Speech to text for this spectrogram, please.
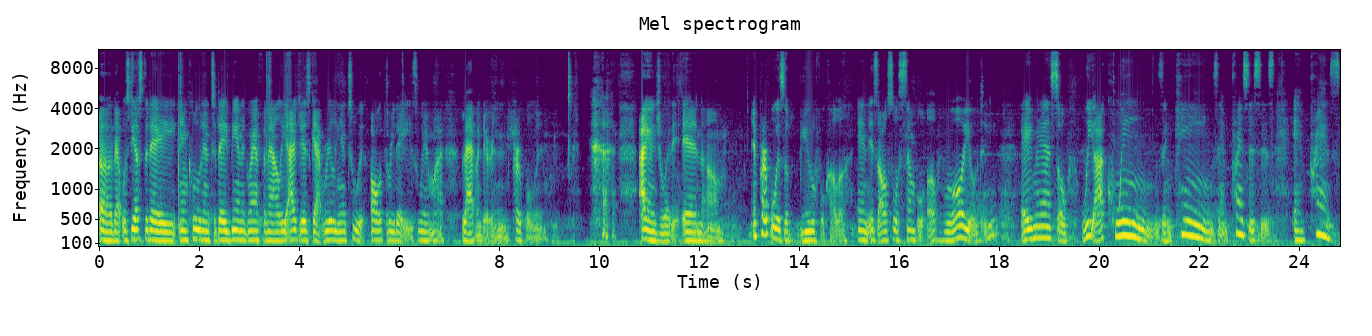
uh, that was yesterday, including today being the grand finale. I just got really into it all three days, wearing my lavender and purple, and I enjoyed it. And um, and purple is a beautiful color, and it's also a symbol of royalty. Amen. So we are queens and kings and princesses and prince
